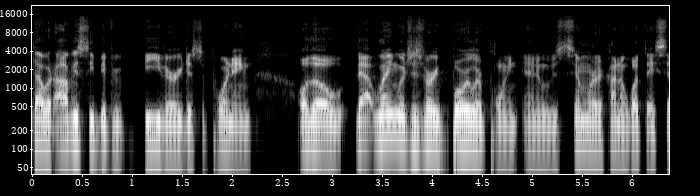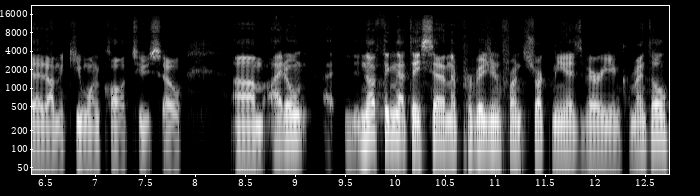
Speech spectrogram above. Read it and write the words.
that would obviously be, be very disappointing. Although that language is very boilerplate, and it was similar to kind of what they said on the Q1 call too. So um, I don't nothing that they said on the provision front struck me as very incremental.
